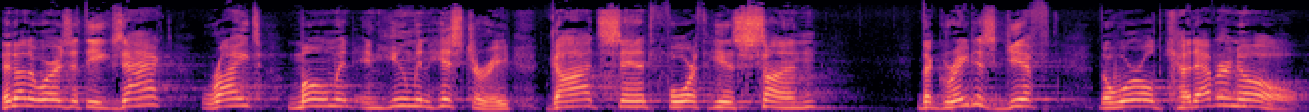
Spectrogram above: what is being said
In other words, at the exact right moment in human history, God sent forth his Son, the greatest gift the world could ever know.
